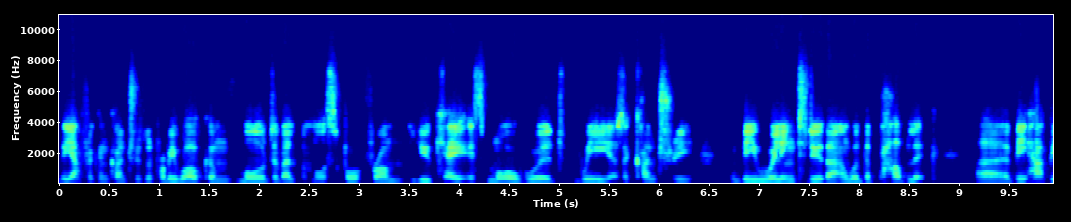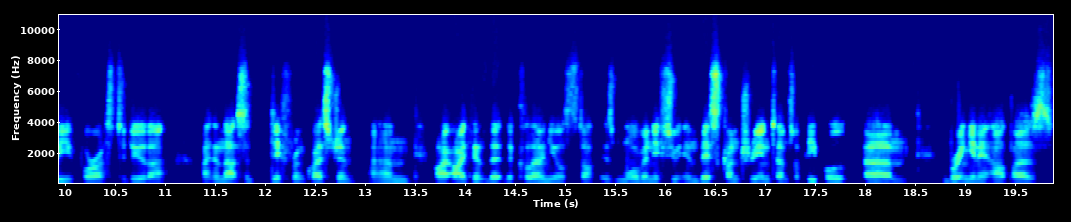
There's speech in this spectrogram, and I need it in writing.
the African countries would probably welcome more development, more support from UK. It's more would we as a country be willing to do that, and would the public uh, be happy for us to do that? I think that's a different question. Um, I, I, think that the colonial stuff is more of an issue in this country in terms of people um, bringing it up as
